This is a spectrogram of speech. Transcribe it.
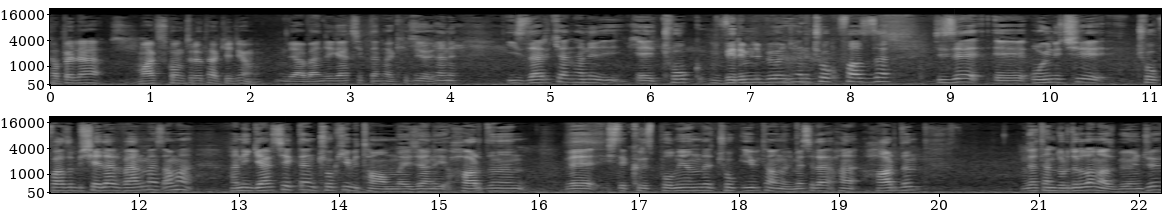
Capella max kontratı hak ediyor mu? Ya bence gerçekten hak ediyor. Hani izlerken hani e, çok verimli bir oyuncu. Hani çok fazla size e, oyun içi çok fazla bir şeyler vermez ama hani gerçekten çok iyi bir tamamlayıcı. Hani Harden'ın ve işte Chris Paul'un yanında çok iyi bir tamamlayıcı. Mesela Harden zaten durdurulamaz bir oyuncu.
